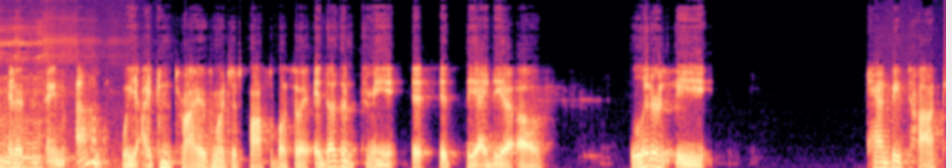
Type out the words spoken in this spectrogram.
And it's the hmm. same element. We I can try as much as possible. So it, it doesn't to me it, it's the idea of literacy can be taught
